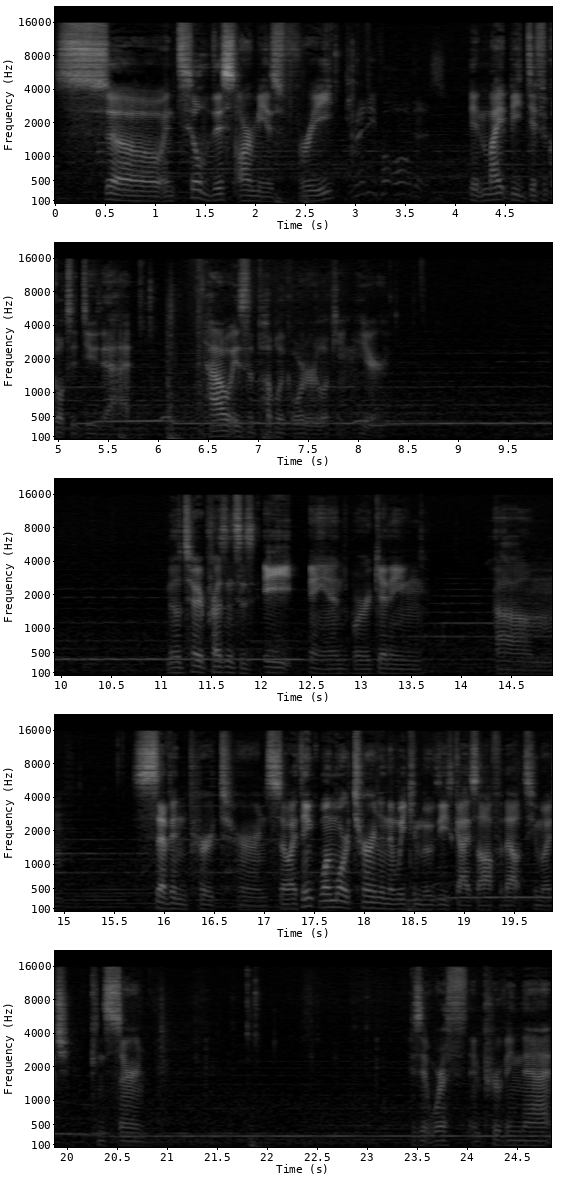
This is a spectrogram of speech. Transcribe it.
So, until this army is free, it might be difficult to do that. How is the public order looking here? Military presence is 8, and we're getting um, 7 per turn. So I think one more turn, and then we can move these guys off without too much concern. Is it worth improving that?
